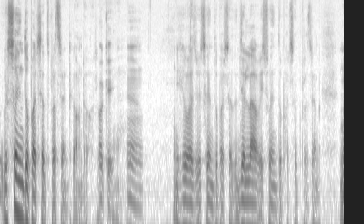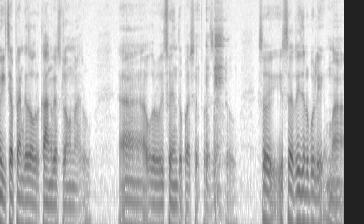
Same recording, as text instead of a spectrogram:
విశ్వ హిందూ పరిషత్ ప్రెసిడెంట్గా ఉండేవారు. ఓకే. హీ వాజ్ విశ్వ హిందూ పరిషత్ జిల్లా విశ్వ హిందూ పరిషత్ ప్రెసిడెంట్. మీకు చెప్పాను కదా ఒకరు కాంగ్రెస్లో ఉన్నారు. ఒకరు Vishwa Hindu Parishad president. So it's reasonably మా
